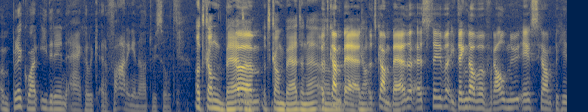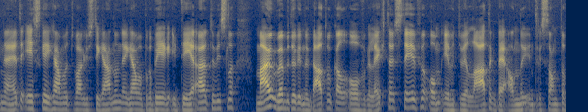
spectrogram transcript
een plek waar iedereen eigenlijk ervaringen uitwisselt? Het kan beide. Um, het kan beide, hè. Het um, kan beide. Ja. Het kan beide, hè, Steven. Ik denk dat we vooral nu eerst gaan beginnen. Hè. De eerste keer gaan we het wel rustig aan doen en gaan we proberen ideeën uit te wisselen. Maar we hebben er inderdaad ook al over gelegd, hè, Steven, om eventueel later bij andere interessante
